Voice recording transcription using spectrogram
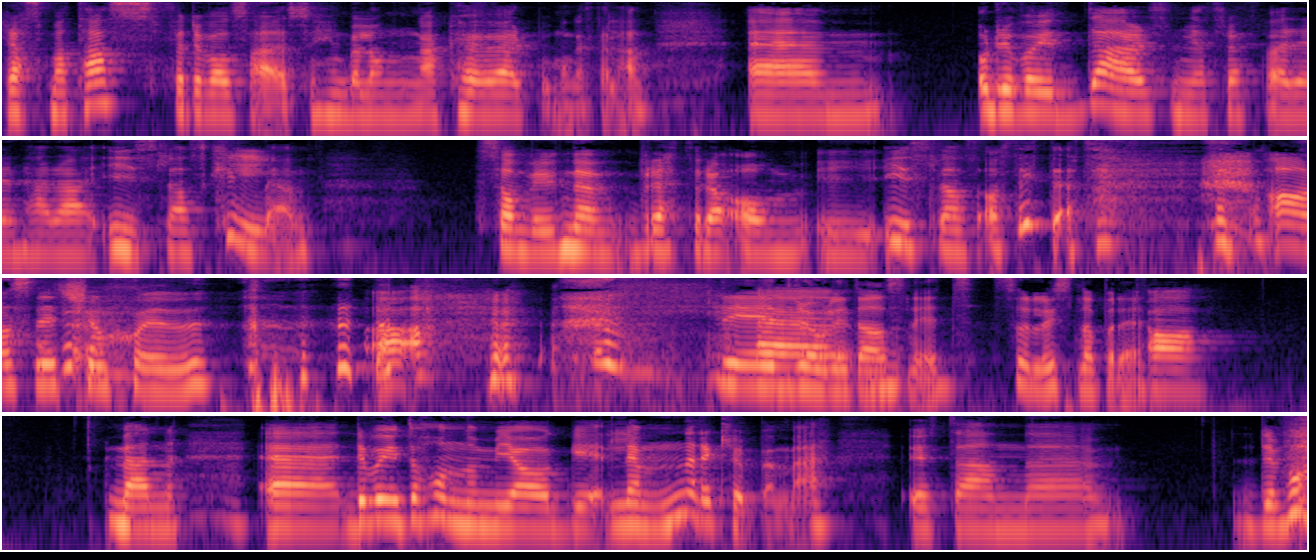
Rasmatas för det var så, här, så himla långa köer på många ställen. Um, och det var ju där som jag träffade den här islandskillen som vi berättade om i Islandsavsnittet. avsnitt 27. ja. Det är ett Eh, roligt avsnitt, så lyssna på det. Ja. Men eh, det var ju inte honom jag lämnade klubben med. Utan eh, det var,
